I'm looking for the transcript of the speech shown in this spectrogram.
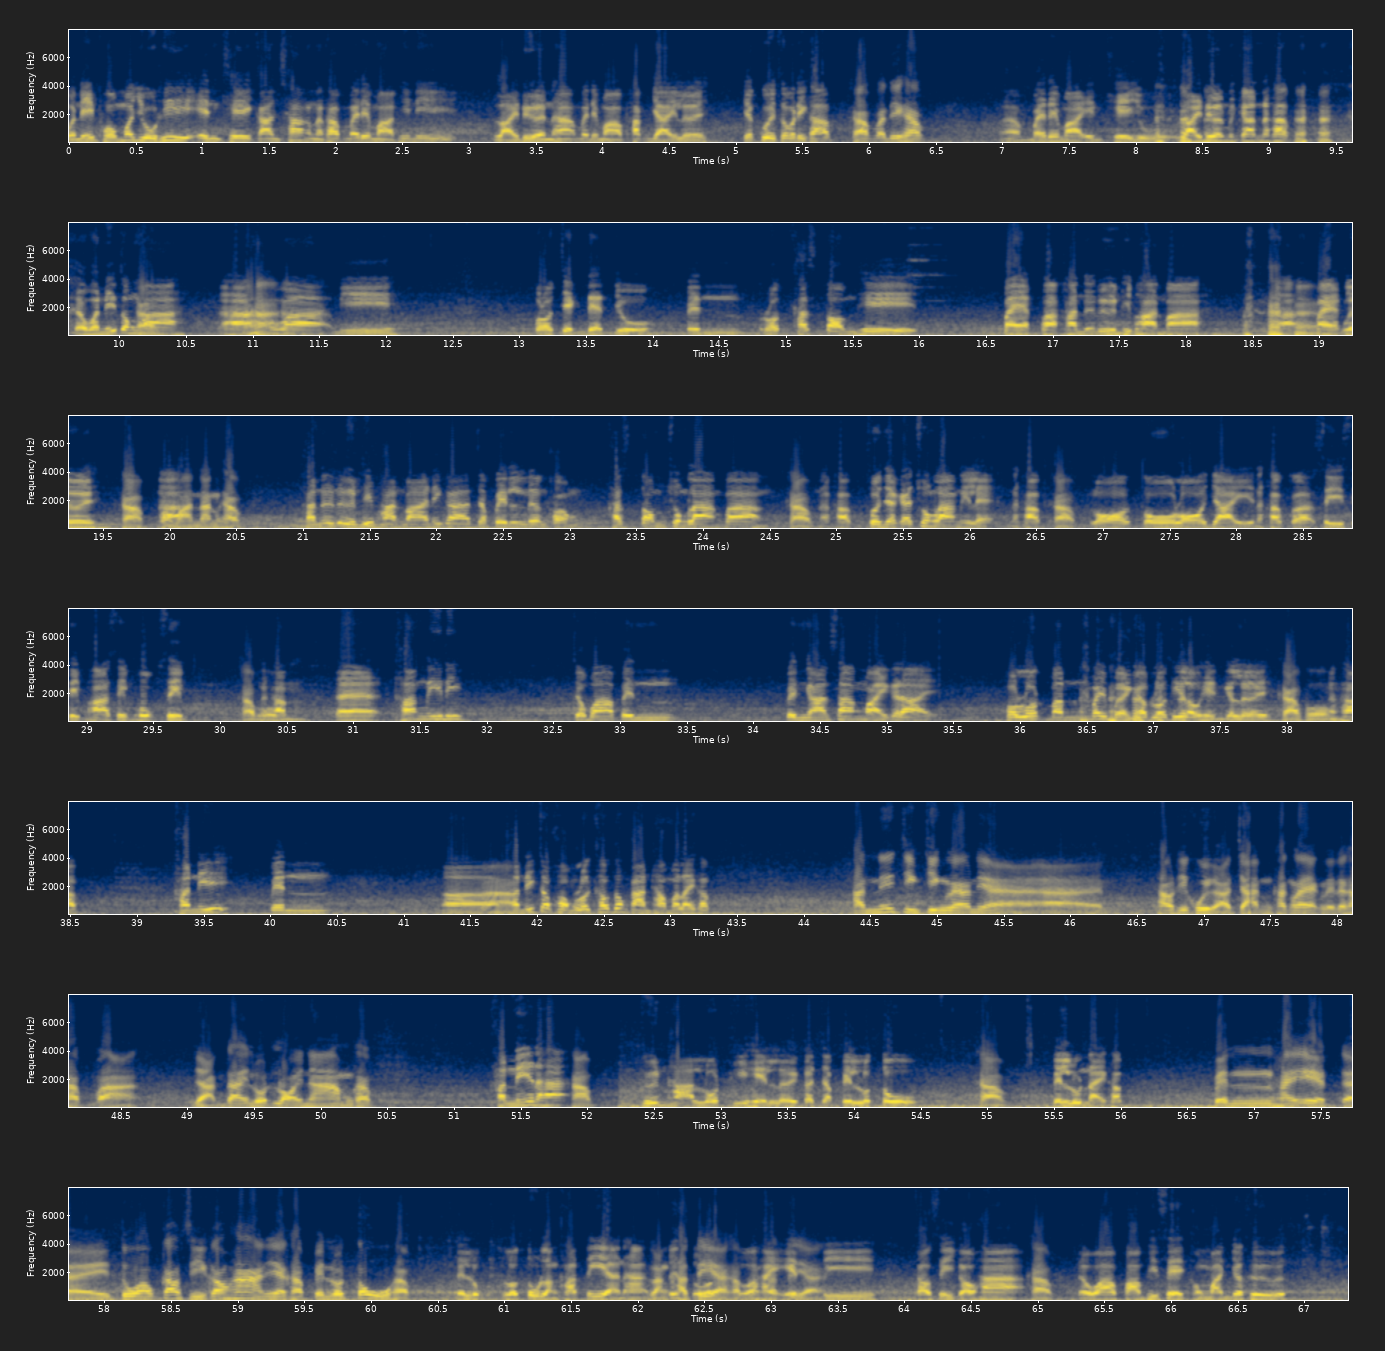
วันนี้ผมมาอยู่ที่ NK การช่างนะครับ ไม่ได้มาที่นี่หลายเดือนนะฮะไม่ได้มาพักใหญ่เลยเฮียกุ้ยสวัสดีครับครับสวัสดีครับอ่าไม่ได้มา NK อยู่หลายเดือนเหมือนกันนะครับ แต่วันนี้ต้องมานะฮะอ่าเพราะว่ามีโปรเจกต์เด็ดอยู่ เป็นรถคัสตอมที่แปลกกว่าคันอื่นๆที่ผ่านมานะฮะแปลกเลยครับนะประมาณนั้นครับ คันอื่นๆที่ผ่านมานี่ก็จะเป็นเรื่องของคัสตอมช่วงล่างบ้างครับนะครับส่วนใหญ่ก็ช่วงล่างนี่แหละนะครับครับล้อโตล้อใหญ่นะครับก็ 40 50 60ครับผนะมครับแต่ครั้งนี้นี่จะว่าเป็นเป็นงานสร้างใหม่ก็ได้ เพราะรถมันไม่เหมือนกับรถที่เราเห็นกันเลยครับผมนะครับคันนี้เป็นอ่าอ่าคันนี้เจ้าของรถเขาต้องการทำอะไรครับอันนี้จริง ๆแล้วเนี่ยอ่าเท่าที่คุยกับอาจารย์ครั้งแรกเลยนะครับว่าอยากได้รถลอยน้ำครับ คันนี้นะฮะครับ พื้นฐานรถที่เห็นเลยก็จะเป็นรถตู้ครับ เป็นรุ่นไหนครับ เป็นไฮเอทตัว 9495 เนี่ยครับ เป็นรถตู้ครับ เป็นรถรถตู้หลังคาเตี้ยนะฮะหลังคาเตี้ยครับตัวหลังไฮคาเตี้เอ็ดยปี 9495 ครับ แต่ว่าความพิเศษของมันก็คือ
